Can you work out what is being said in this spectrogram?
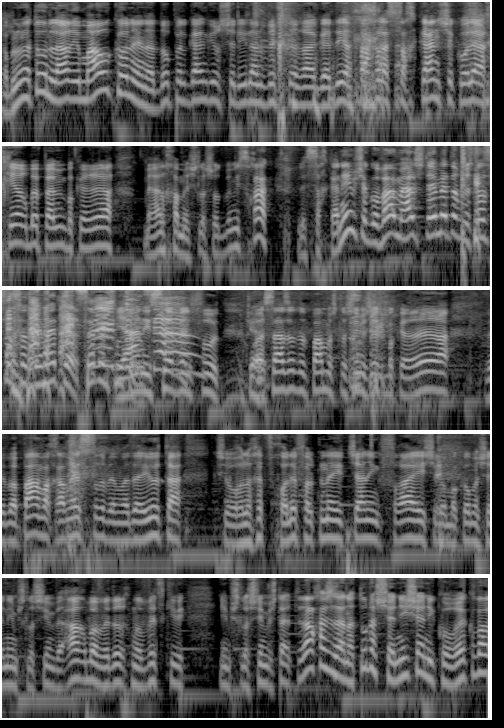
קבלו נתון, לאורי מארקנן, ה doppelganger של אילן ויכטר האגדי, הפך לשחקן שקולע הכי הרבה פעמים בקריירה, מעל חמש שלשות במשחק. לשחקנים שגובה מעל 2 מטר ו-13 סנטימטר. יעני 7 foot. הוא עשה זאת בפעם ה-36 בקריירה, ובפעם ה-15 במדי יוטה, כשהוא חולף על פני צ'אנינג פריי, שבמקום השני עם 34, ודירק נוביצקי עם 32. תדע לך שזה הנתון השני שאני קורא כבר,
